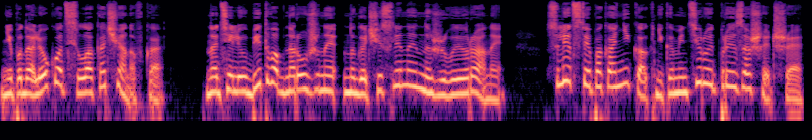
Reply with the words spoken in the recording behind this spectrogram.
неподалеку от села Качановка. На теле убитого обнаружены многочисленные ножевые раны. Следствие пока никак не комментирует произошедшее.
